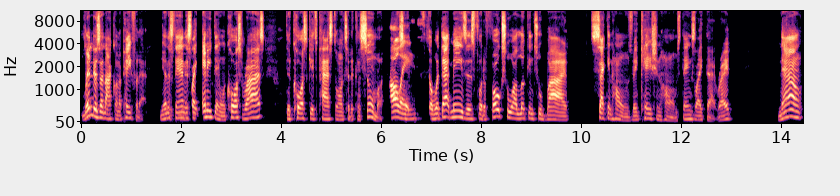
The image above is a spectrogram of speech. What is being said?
lenders are not going to pay for that. You understand? Mm-hmm. It's like anything when costs rise, the cost gets passed on to the consumer. Always. So, so, what that means is for the folks who are looking to buy second homes, vacation homes, things like that, right? Now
